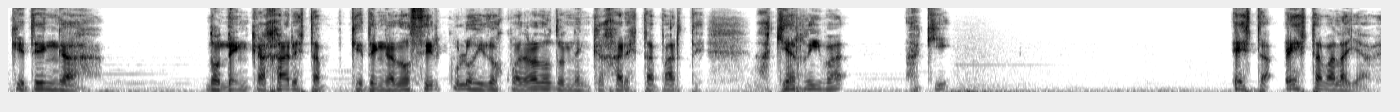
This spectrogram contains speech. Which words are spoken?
que tenga donde encajar esta, que tenga dos círculos y dos cuadrados donde encajar esta parte. Aquí arriba, aquí, esta, esta va la llave.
